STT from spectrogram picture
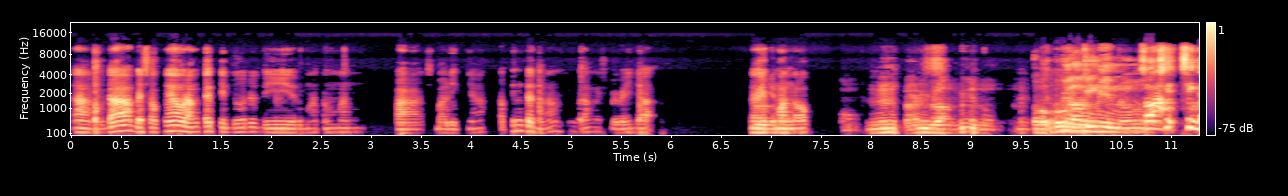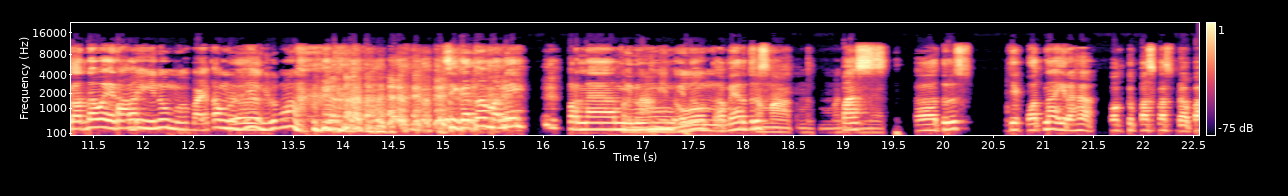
nah udah besoknya orang teh tidur di rumah teman pas baliknya tapi ente nah orang geus bebeja dari Iya. pondok Hmm. Berani bilang minum. Oh, Bilang anjing. minum. sok si- singkatnya we Pak nama Bing minum banyak tau Eh. nggak ngilu mah singkatnya mana pernah minum Pernah minum amer terus sama teman-teman pas eh, terus jackpotnya iraha waktu pas kelas berapa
